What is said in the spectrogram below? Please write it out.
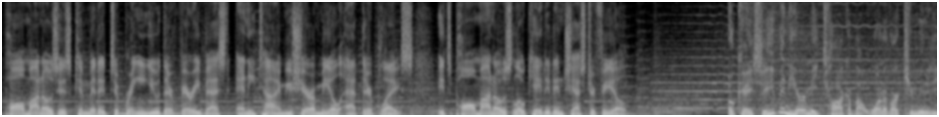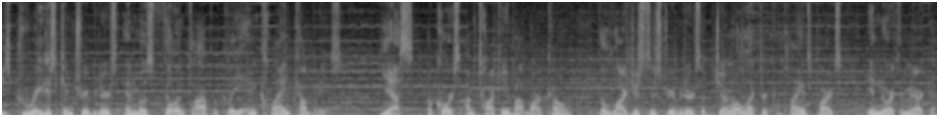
Paul Manno's is committed to bringing you their very best anytime you share a meal at their place. It's Paul Manno's located in Chesterfield. Okay, so you've been hearing me talk about one of our community's greatest contributors and most philanthropically inclined companies. Yes, of course, I'm talking about Marcone, the largest distributors of General Electric compliance parts in North America.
